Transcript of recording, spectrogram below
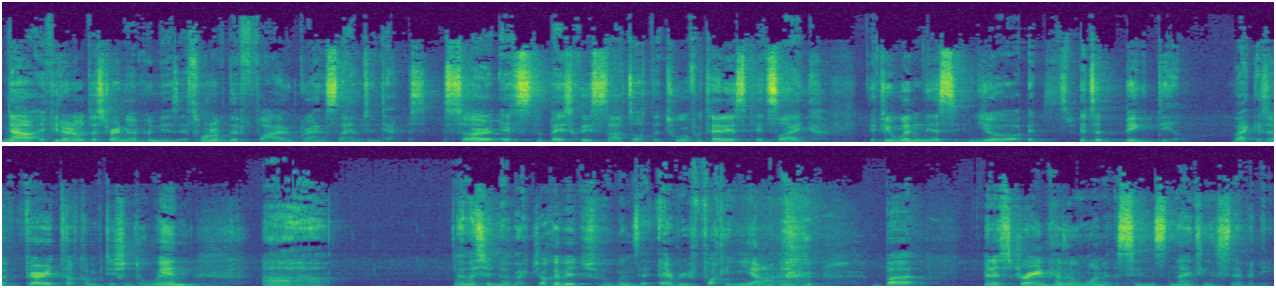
Now, if you don't know what the Australian Open is, it's one of the five Grand Slams in tennis. So it's basically starts off the tour for tennis. It's like if you win this, you're it's it's a big deal. Like it's a very tough competition to win, uh, unless you're Novak Djokovic, who wins it every fucking year. but an Australian hasn't won it since 1970,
